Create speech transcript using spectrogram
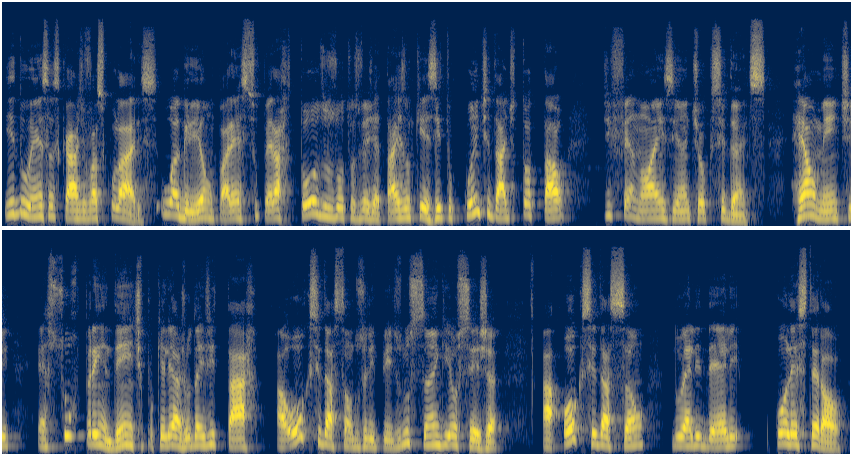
e doenças cardiovasculares. O agrião parece superar todos os outros vegetais no quesito quantidade total de fenóis e antioxidantes. Realmente é surpreendente porque ele ajuda a evitar a oxidação dos lipídios no sangue, ou seja, a oxidação do LDL colesterol,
